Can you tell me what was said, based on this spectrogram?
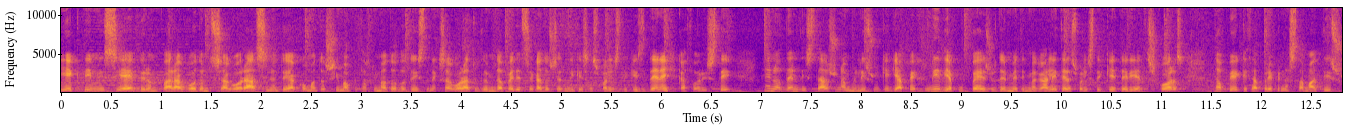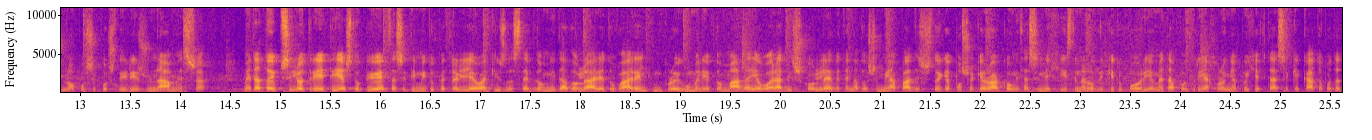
Η εκτίμηση έμπειρων παραγόντων της αγοράς είναι ότι ακόμα το σήμα που θα χρηματοδοτήσει την εξαγορά του 75% της εθνικής ασφαλιστικής δεν έχει καθοριστεί, ενώ δεν διστάζουν να μιλήσουν και για παιχνίδια που παίζονται με τη μεγαλύτερη ασφαλιστική εταιρεία της χώρας, τα οποία και θα πρέπει να σταματήσουν όπως υποστηρίζουν άμεσα. Μετά το υψηλό τριετία στο οποίο έφτασε η τιμή του πετρελαίου, αγγίζοντας τα 70 δολάρια το βαρέλ την προηγούμενη εβδομάδα, η αγορά δυσκολεύεται να δώσει μια απάντηση στο για πόσο καιρό ακόμη θα συνεχίσει την ανωδική του πορεία μετά από τρία χρόνια που είχε φτάσει και κάτω από τα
